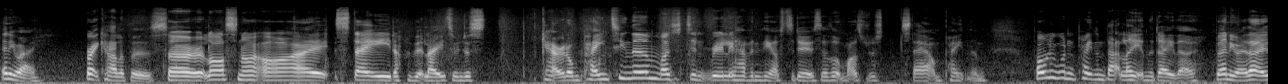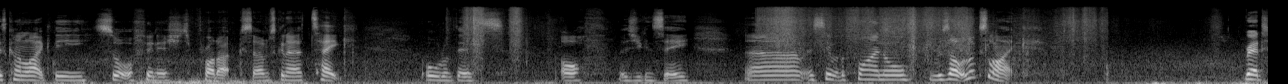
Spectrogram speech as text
Anyway, brake calipers. So last night I stayed up a bit later and just carried on painting them. I just didn't really have anything else to do, so I thought I might as well just stay out and paint them. Probably wouldn't paint them that late in the day though. But anyway, that is kind of like the sort of finished product. So I'm just going to take all of this off, as you can see, um, and see what the final result looks like. Red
